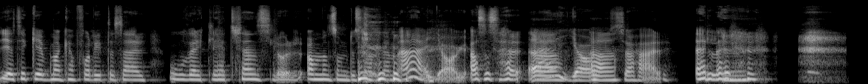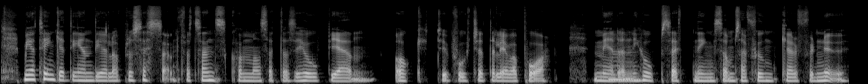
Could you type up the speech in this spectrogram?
jag tycker man kan få lite så här overklighetskänslor. Ja, men som du sa, vem är jag? Alltså så här, Ja, är jag ja. så här? Eller? Mm. Men jag tänker att det är en del av processen. För att sen så kommer man sätta sig ihop igen och typ fortsätta leva på med en Mm. ihopsättning som så funkar för nu.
